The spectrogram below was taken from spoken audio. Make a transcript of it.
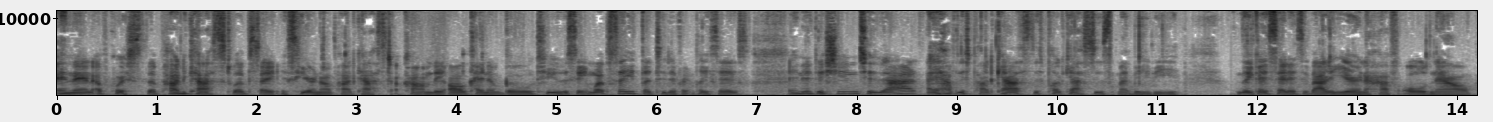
And then, of course, the podcast website is herenowpodcast.com. They all kind of go to the same website, but to different places. In addition to that, I have this podcast. This podcast is my baby. Like I said, it's about a year and a half old now.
